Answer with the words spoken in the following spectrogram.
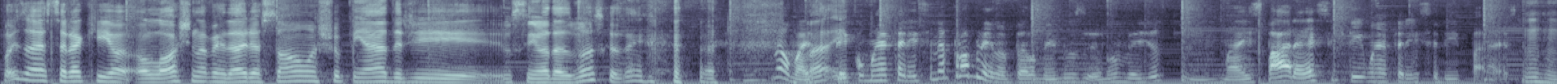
Pois é, será que o o Lost, na verdade, é só uma chupinhada de O Senhor das Moscas, hein? Não, mas Mas- ter como referência não é problema, pelo menos eu não vejo assim. Mas parece que tem uma referência ali, parece. Uhum.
